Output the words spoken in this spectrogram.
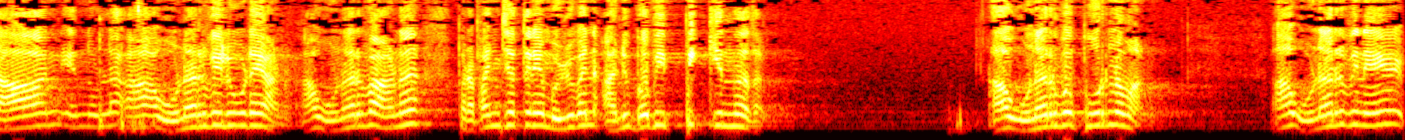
താൻ എന്നുള്ള ആ ഉണർവിലൂടെയാണ്. ആ ഉണർവാണ് പ്രപഞ്ചത്തിനെ മുഴുവൻ അനുഭവിപ്പിക്കുന്നത്. ആ ഉണർവ് പൂർണമാണ്. ആ ഉണർവിനെ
